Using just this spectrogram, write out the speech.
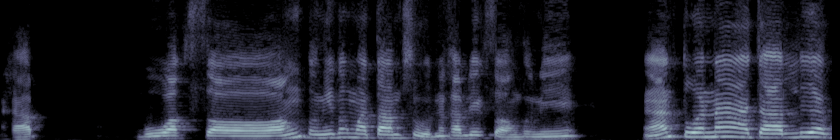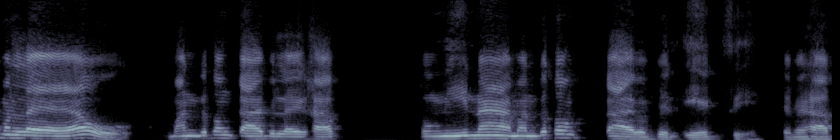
นะครับ บวกสองตรงนี้ต้องมาตามสูตรนะครับเลขสองตรงนี้ งั้นตัวหน้าอาจารย์เลือกมันแล้ว มันก็ต้องกลายเป็นอะไรครับ ตรงนี้หน้ามันก็ต้องกลายมาเป็น x สิใช่ไหมครับ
